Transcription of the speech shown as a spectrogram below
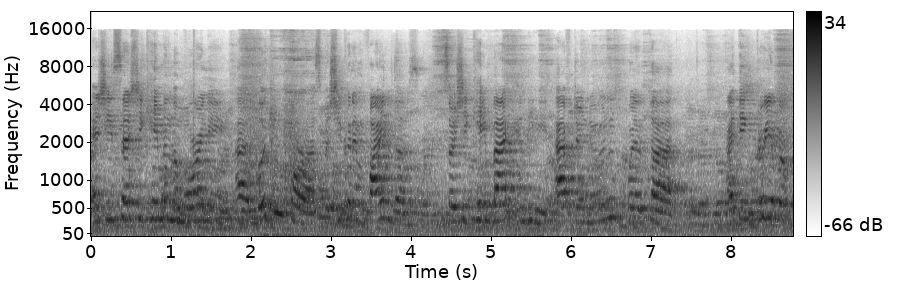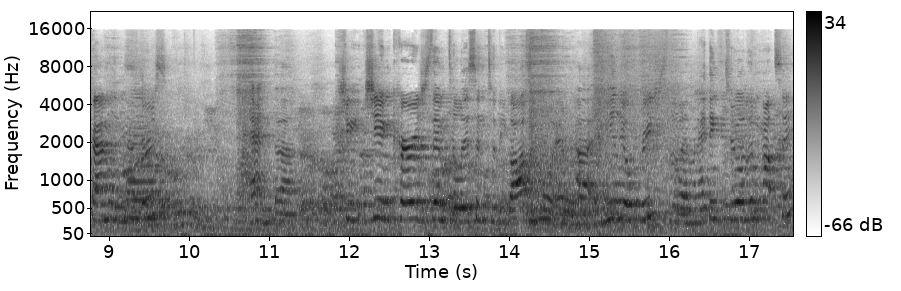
and she said she came in the morning uh, looking for us, but she couldn't find us. So she came back in the afternoon with, uh, I think, three of her family members. And uh, she, she encouraged them to listen to the gospel, and uh, Emilio preached to them, and I think two of them got saved.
